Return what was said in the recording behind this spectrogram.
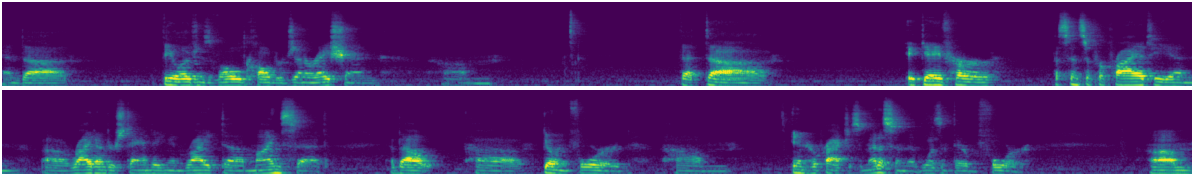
and uh, theologians of old called regeneration. Um, that it gave her a sense of propriety and uh, right understanding and right uh, mindset about uh, going forward um, in her practice of medicine that wasn't there before. Um,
